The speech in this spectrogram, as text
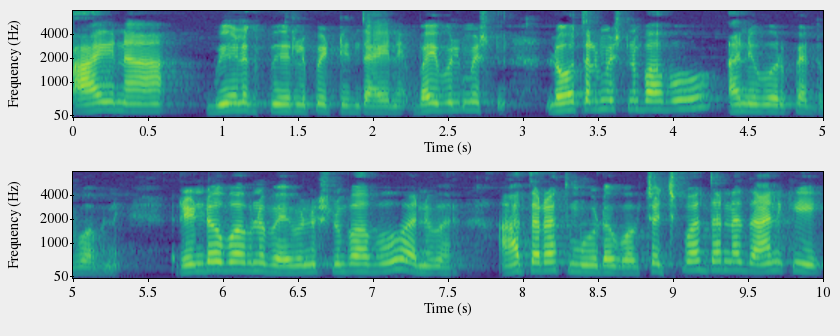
ఆయన వీళ్ళకి పేర్లు పెట్టింది ఆయనే. బైబిల్ మిషన్ లోతల మిషన్ బాబు అనేవారు పెద్దబాబుని. రెండో బాబుని బైబిల్ బాబు అనేవారు. ఆ తర్వాత మూడో బాబు. చచ్చిపోద్దన్న దానికి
